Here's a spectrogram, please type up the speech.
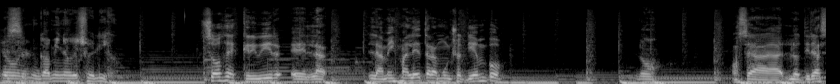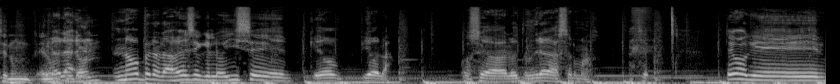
Es un camino que yo elijo. ¿Sos de escribir eh, la, la misma letra mucho tiempo? No. O sea, lo tirás en un, en Pero un la- tirón. no, pero las veces que lo hice quedó piola. O sea, lo tendría que hacer más. Tengo que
